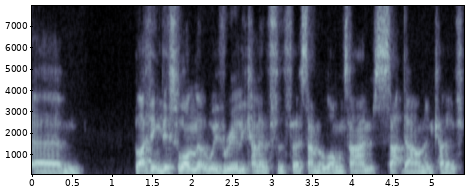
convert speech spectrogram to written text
Um, but I think this one that we've really kind of, for the first time in a long time, sat down and kind of,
